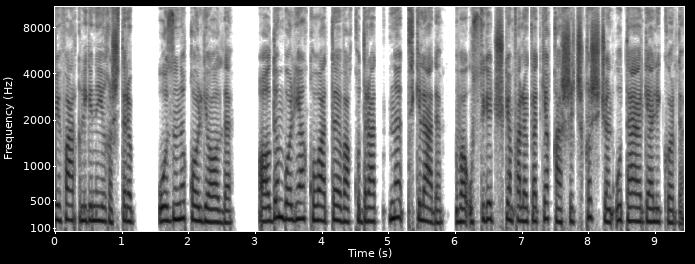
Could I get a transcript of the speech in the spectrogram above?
befarqligini yig'ishtirib o'zini qo'lga oldi. Oldin bo'lgan quvvati va qudratni tikladi va ustiga tushgan falokatga qarshi chiqish uchun u tayyorgarlik ko'rdi.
